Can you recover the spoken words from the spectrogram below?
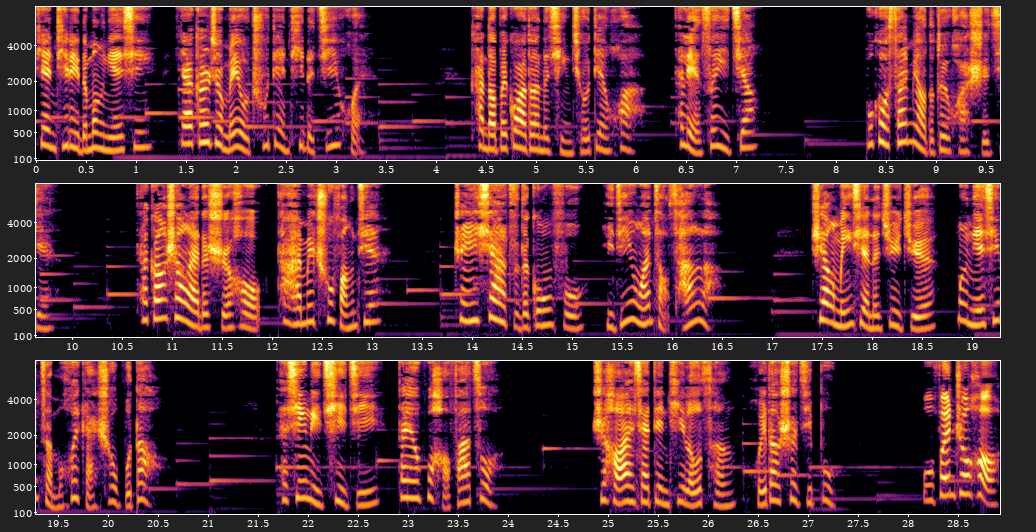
电梯里的孟年心压根就没有出电梯的机会。看到被挂断的请求电话，他脸色一僵。不够三秒的对话时间，他刚上来的时候，他还没出房间，这一下子的功夫已经用完早餐了。这样明显的拒绝，孟年星怎么会感受不到？他心里气急，但又不好发作，只好按下电梯楼层，回到设计部。五分钟后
